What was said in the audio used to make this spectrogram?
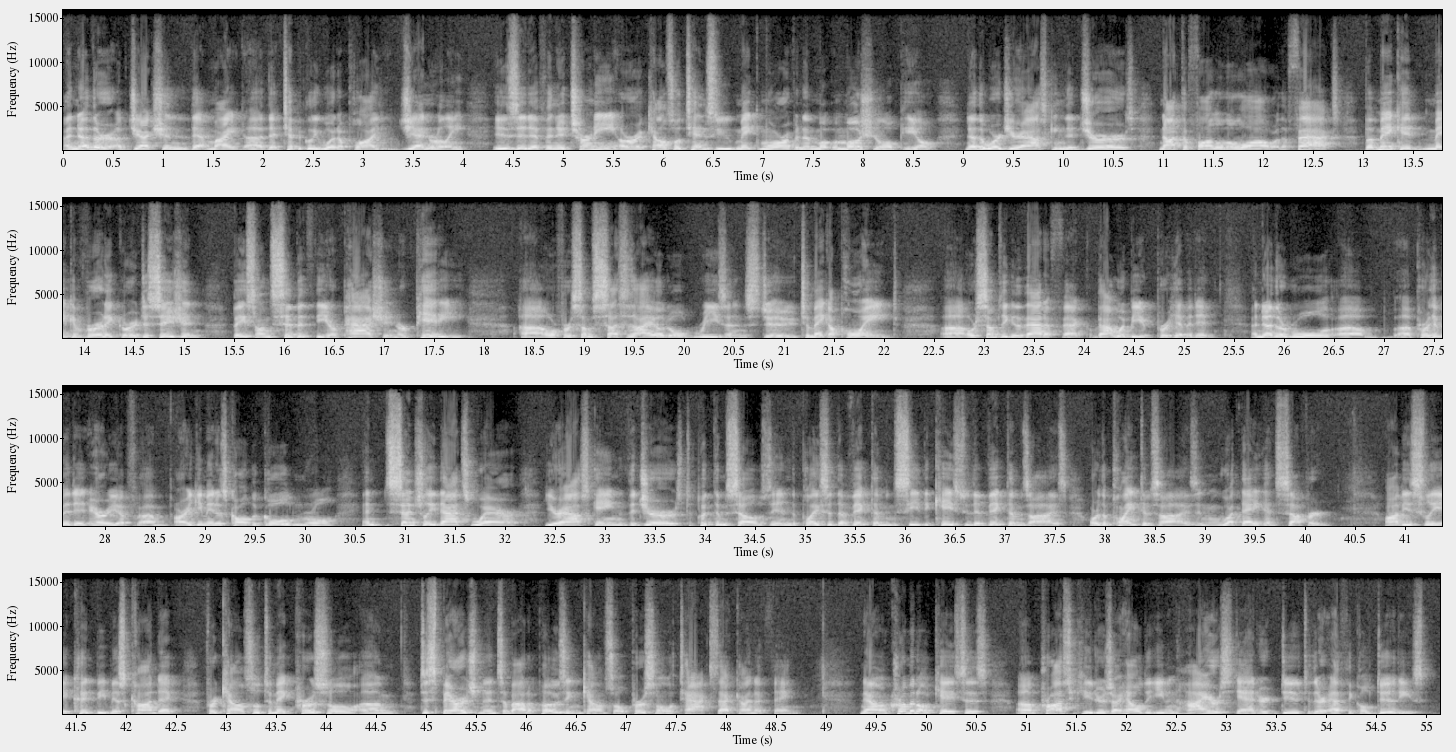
Another objection that might uh, that typically would apply generally is that if an attorney or a counsel tends to make more of an emo emotional appeal. In other words, you're asking the jurors not to follow the law or the facts, but make it make a verdict or a decision based on sympathy or passion or pity. uh, or for some societal reasons to, to make a point uh, or something to that effect. That would be prohibited. Another rule, uh, prohibited area of um, argument is called the golden rule. And essentially that's where you're asking the jurors to put themselves in the place of the victim and see the case through the victim's eyes or the plaintiff's eyes and what they had suffered. Obviously, it could be misconduct for counsel to make personal um, disparagements about opposing counsel, personal attacks, that kind of thing. Now, in criminal cases, um, prosecutors are held to even higher standard due to their ethical duties.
